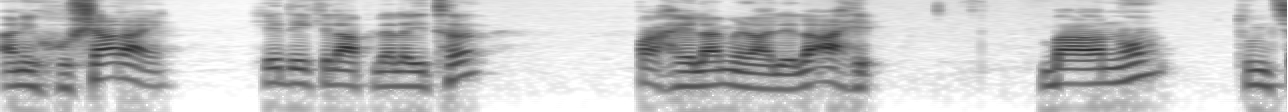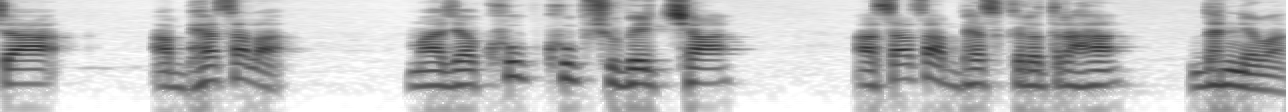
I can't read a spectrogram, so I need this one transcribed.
आणि हुशार आहे हे देखील आपल्याला इथं पाहायला मिळालेलं आहे. बाळांनो तुमच्या अभ्यासाला माझ्या खूप खूप शुभेच्छा. असाच अभ्यास करत रहा. धन्यवाद.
